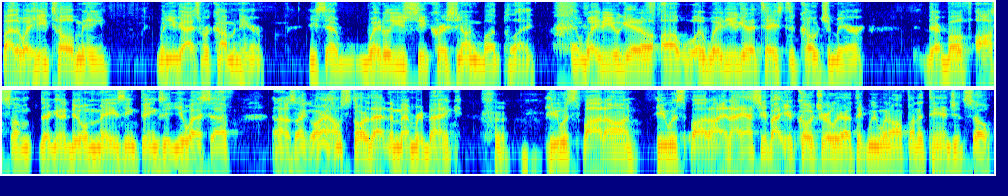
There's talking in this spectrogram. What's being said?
By the way, he told me when you guys were coming here, he said, "Wait till you see Chris Youngblood play, and wait till you get a uh, wait till you get a taste of Coach Amir. They're both awesome. They're going to do amazing things at USF." And I was like, "All right, I'll store that in the memory bank." He was spot on. He was spot on. And I asked you about your coach earlier. I think we went off on a tangent. So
